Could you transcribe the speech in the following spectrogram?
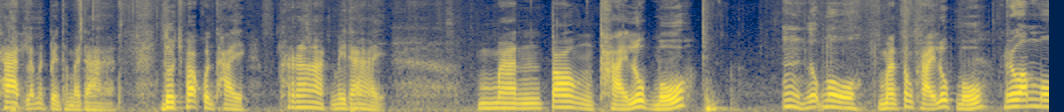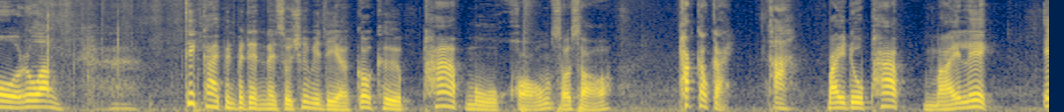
ชาติและมันเป็นธรรมดา โดยเฉพาะคนไทยพลาดไม่ได้ มันต้องถ่ายรูปหมูอืมลูกหมู่มันต้องถ่ายรูปหมู รวมหมู่รวม ที่กลายเป็นประเด็นในโซเชียลมีเดียก็คือภาพหมู่ของสสพักเก้าวไก่ค่ะ ไปดูภาพหมายเลข เอ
